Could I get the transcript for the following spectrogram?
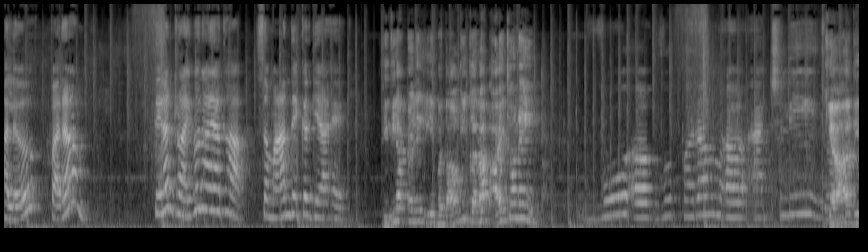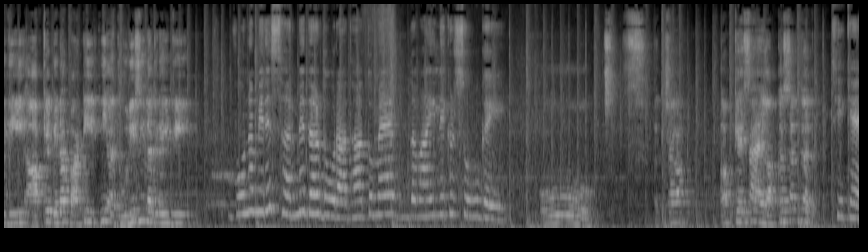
हेलो परम? तेरा ड्राइवर आया था। सामान देकर गया है। दीदी आप पहले ये बताओ कि कल आप आए क्यों नहीं? वो अ, वो परम एक्चुअली क्या दीदी आपके बिना पार्टी इतनी अधूरी सी लग रही थी? वो ना मेरे सर में दर्द हो रहा था तो मैं दवाई लेकर सो गई। ओह अच्छा अब कैसा है आपका सर दर्द? ठीक है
